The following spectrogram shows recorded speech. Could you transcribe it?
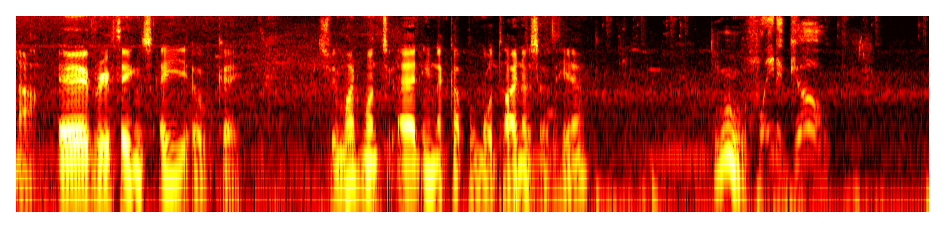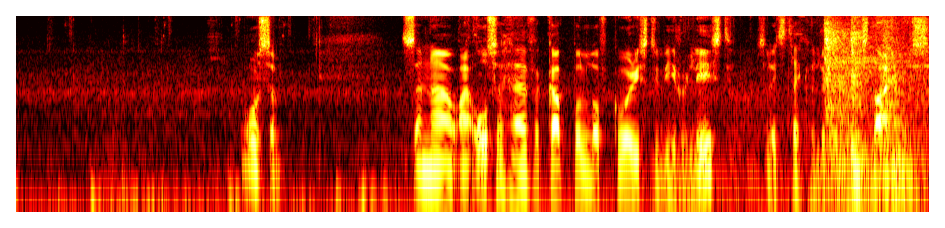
Nah, everything's a-okay. So we might want to add in a couple more dinos over here. Ooh, Way to go! awesome. So now I also have a couple of quarries to be released. So let's take a look at these dinos.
